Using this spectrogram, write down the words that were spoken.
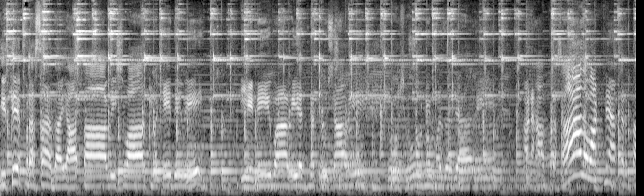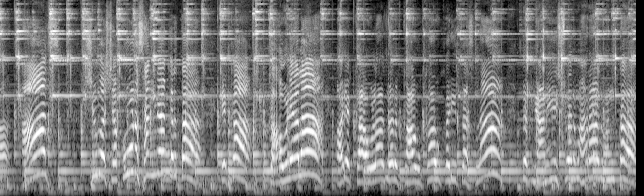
तिथे प्रसाद आहे. आता विश्वास देवे येणे वाग यज्ञ तोषावे तोषोने मद द्यावे आणि हा प्रसाद वाटण्याकरता आज शिव शकून सांगण्याकरता एका कावळ्याला अरे कावळा जर काव काव करीत असला तर ज्ञानेश्वर महाराज म्हणता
